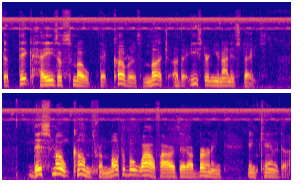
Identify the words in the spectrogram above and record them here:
the thick haze of smoke that covers much of the eastern United States. This smoke comes from multiple wildfires that are burning in Canada.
